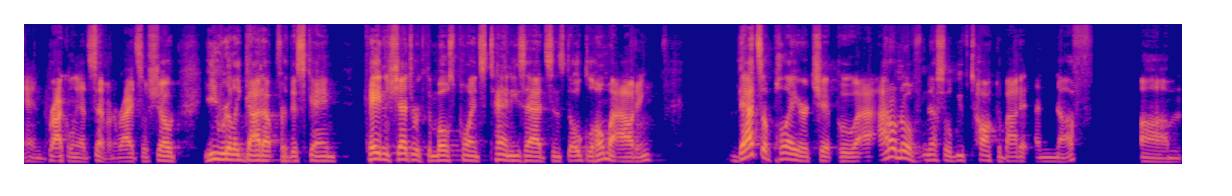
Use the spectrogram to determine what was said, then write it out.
and Brock only had seven, right? So showed he really got up for this game. Kadin Shedrick, the most points, ten he's had since the Oklahoma outing. That's a player, Chip, who I, I don't know if necessarily we've talked about it enough. Um,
